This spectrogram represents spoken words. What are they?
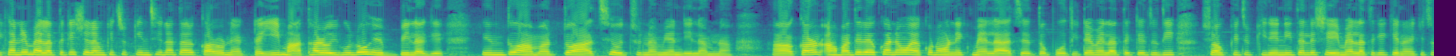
এখানের মেলা থেকে সেরকম কিছু কিনছি না তার কারণ একটা এই মাথার ওইগুলো হেভি লাগে। কিন্তু আমার তো আছে ওর জন্য আমি আর নিলাম না। কারণ আমাদের ওখানেও এখন অনেক মেলা আছে তো প্রতিটা মেলা থেকে যদি সব কিছু কিনে নিই তাহলে সেই মেলা থেকে কেনার কিছু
